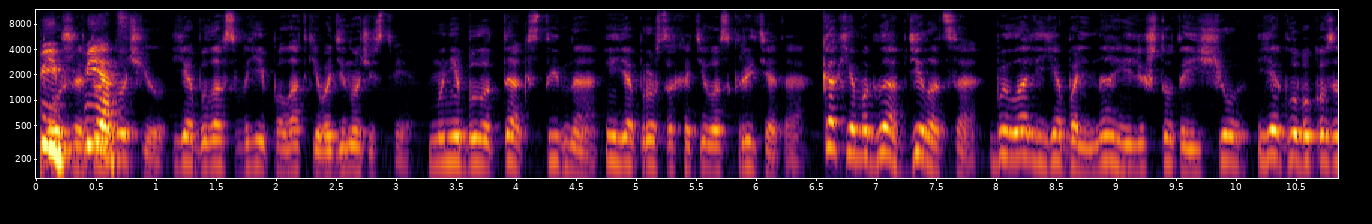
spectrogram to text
Той Пипец! ночью я была в своей палатке в одиночестве. Мне было так стыдно, и я просто хотела скрыть это. Как я могла обделаться? Была ли я больна или что-то еще? Я глубоко задумалась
